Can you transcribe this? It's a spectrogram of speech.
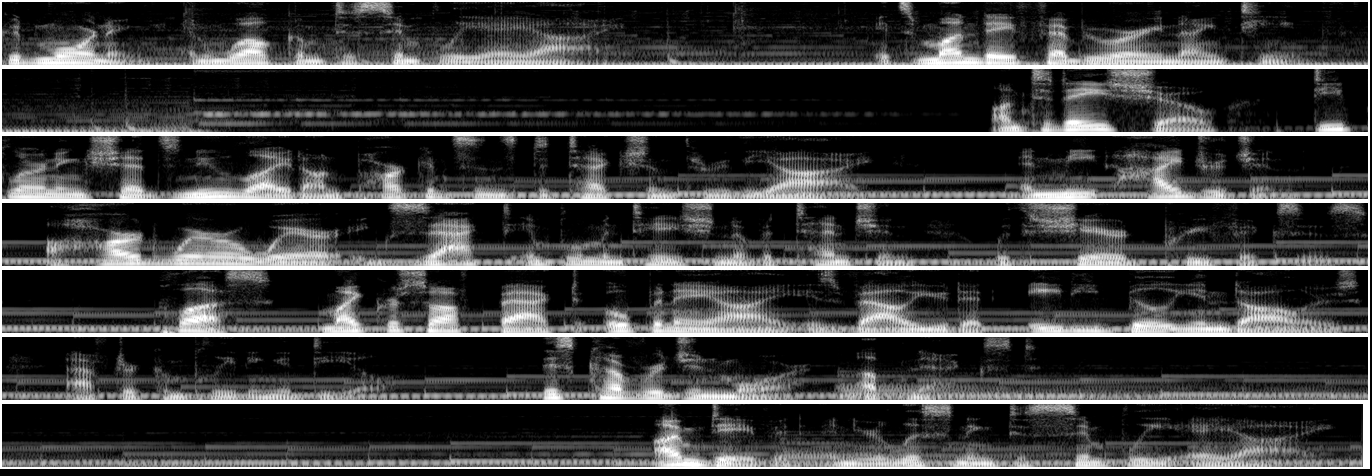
Good morning, and welcome to Simply AI. It's Monday, February 19th. On today's show, deep learning sheds new light on Parkinson's detection through the eye, and meet Hydragen, a hardware aware, exact implementation of attention with shared prefixes. Plus, Microsoft backed OpenAI is valued at $80 billion after completing a deal. This coverage and more, up next. I'm David, and you're listening to Simply AI.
